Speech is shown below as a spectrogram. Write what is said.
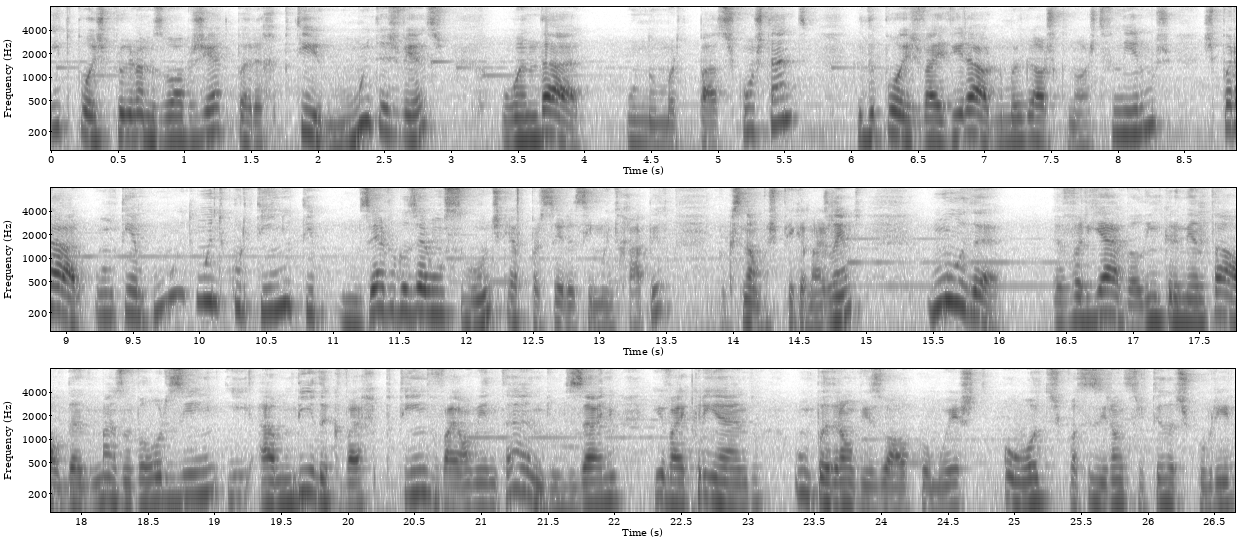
e depois programamos o objeto para repetir muitas vezes o andar um número de passos constante, que depois vai virar o número de graus que nós definirmos, esperar um tempo muito, muito curtinho, tipo 0,01 segundos, que é parecer assim muito rápido, porque senão fica mais lento, muda a variável incremental dando mais um valorzinho e à medida que vai repetindo, vai aumentando o desenho e vai criando um padrão visual como este ou outros que vocês irão de certeza descobrir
